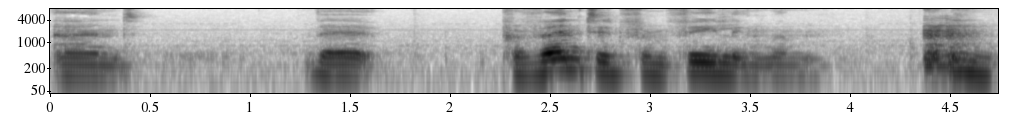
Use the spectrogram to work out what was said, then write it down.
And they're prevented from feeling them.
